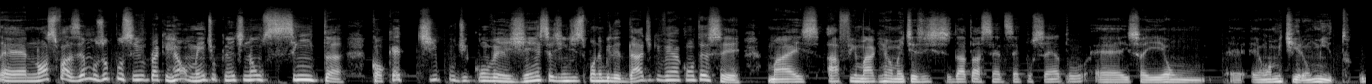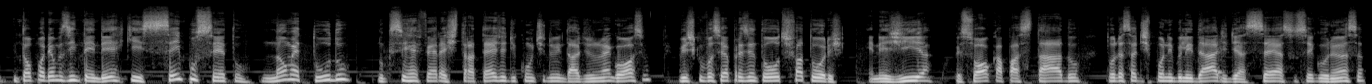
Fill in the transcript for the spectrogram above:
é, nós fazemos o possível para que realmente o cliente não sinta qualquer tipo de convergência de indisponibilidade que venha acontecer. Mas afirmar que realmente existe esse data center 100%, é, isso aí é, um, é, é uma mentira, é um mito. Então podemos entender que 100% não é tudo no que se refere à estratégia de continuidade do negócio, visto que você apresentou outros fatores: energia, pessoal capacitado, toda essa disponibilidade de acesso, segurança.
